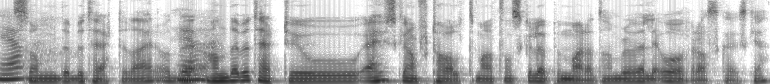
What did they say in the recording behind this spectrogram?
Ja. som debuterte der. Og det, Ja. han debuterte jo Jeg husker han fortalte meg at han skulle løpe maraton. Han ble veldig overraska, husker jeg.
